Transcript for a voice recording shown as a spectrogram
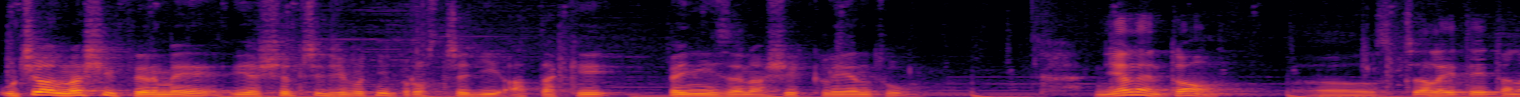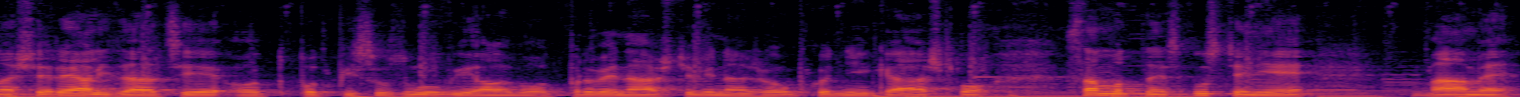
Účelem naší firmy je šetřit životní prostředí a taky peníze našich klientů. Nielen to, z celej tejto našej realizácie od podpisu zmluvy alebo od prvej návštevy nášho obchodníka až po samotné spustenie máme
